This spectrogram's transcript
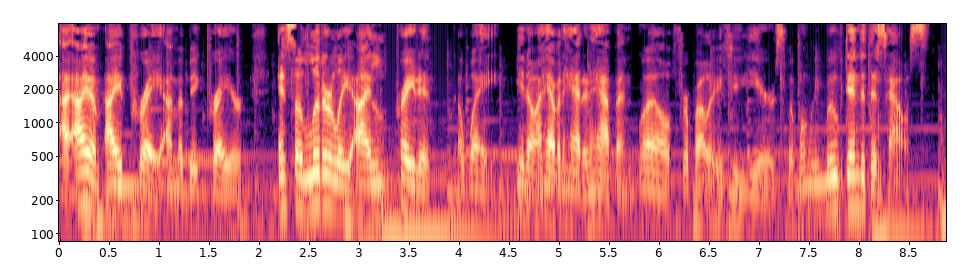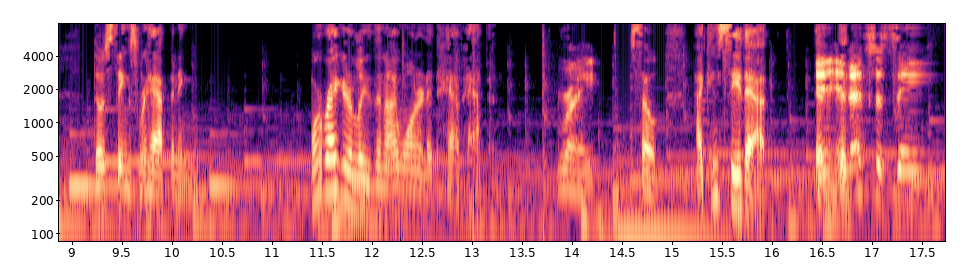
I, I, I pray. I'm a big prayer, and so literally, I prayed it away. You know, I haven't had it happen. Well, for probably a few years, but when we moved into this house, those things were happening more regularly than I wanted it to have happen. Right. So I can see that. And, and that's the thing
